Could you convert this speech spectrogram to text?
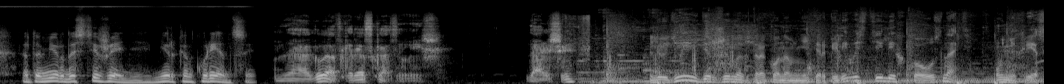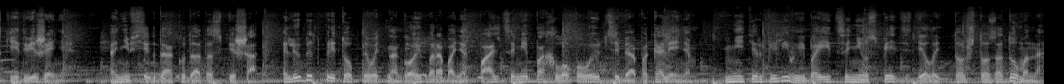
– это мир достижений, мир конкуренции. Да, гладко рассказываешь. Дальше. Людей, одержимых драконом нетерпеливости, легко узнать. У них резкие движения – они всегда куда-то спешат. Любят притоптывать ногой, барабанят пальцами, похлопывают себя по коленям. Нетерпеливый боится не успеть сделать то, что задумано.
